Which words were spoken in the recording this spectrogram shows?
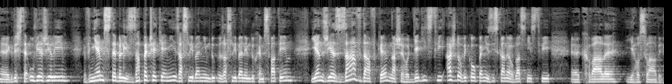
eh, když jste uvěřili, v něm jste byli zapečetěni zaslíbeným, zaslíbeným duchem svatým, jenž je závdavkem našeho dědictví až do vykoupení získaného vlastnictví eh, k chvále jeho slávy.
